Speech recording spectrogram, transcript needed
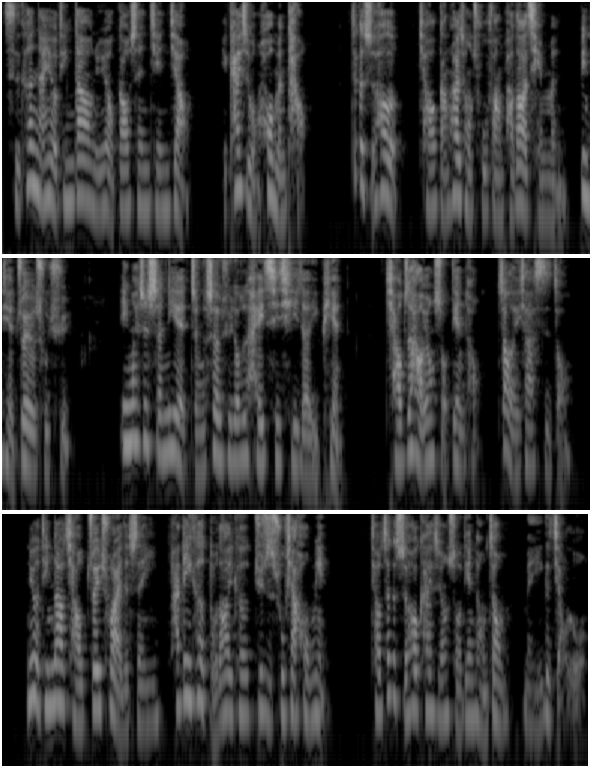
此刻，男友听到女友高声尖叫，也开始往后门逃。这个时候，乔赶快从厨房跑到了前门，并且追了出去。因为是深夜，整个社区都是黑漆漆的一片，乔只好用手电筒照了一下四周。女友听到乔追出来的声音，她立刻躲到一棵橘子树下后面。乔这个时候开始用手电筒照每一个角落。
